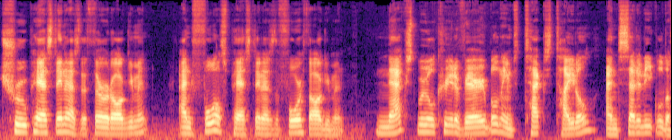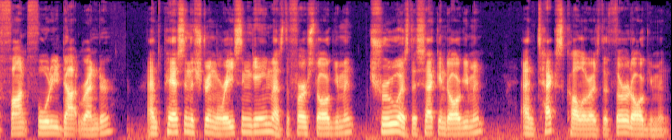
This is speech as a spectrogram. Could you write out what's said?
true passed in as the third argument, and false passed in as the fourth argument. Next, we will create a variable named text title and set it equal to font40.render and pass in the string racing game as the first argument, true as the second argument, and text color as the third argument.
